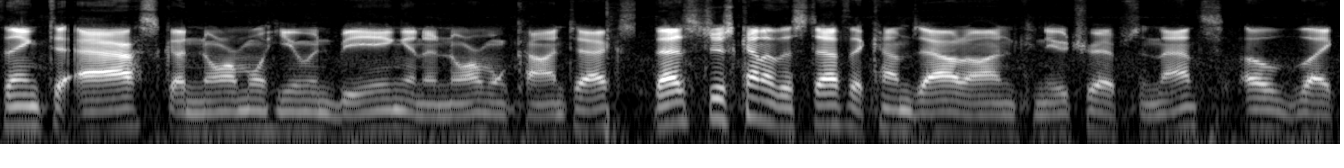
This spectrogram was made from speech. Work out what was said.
think to ask a normal human being in a normal context. That's just kind of the stuff that comes out on canoe trips and that's a, like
